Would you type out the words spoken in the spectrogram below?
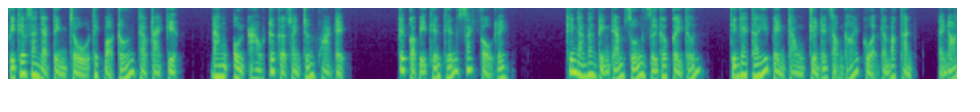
Vị thiếu gia nhà tỉnh chủ thích bỏ trốn theo trai kia, đang ồn ào trước cửa doanh trướng hòa đệ. Kết quả bị thiến thiến sách cổ lên. Khi nàng đang định ném xuống dưới gốc cây lớn, thì nghe thấy bên trong truyền đến giọng nói của Lâm Bắc Thần, lại nói,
